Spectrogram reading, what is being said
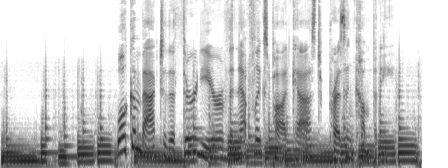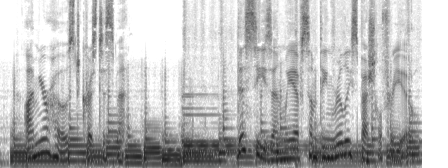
Welcome back to the third year of the Netflix podcast, Present Company. I'm your host, Krista Smith. This season, we have something really special for you.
